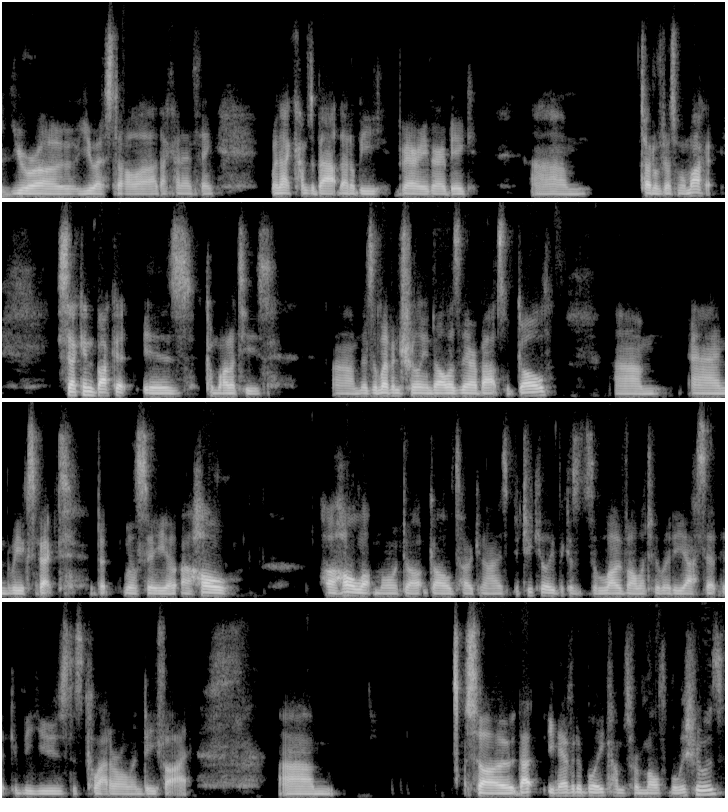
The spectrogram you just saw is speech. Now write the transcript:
mm-hmm. euro, US dollar, that kind of thing. When that comes about, that'll be very, very big um, total addressable market. Second bucket is commodities. Um, there's 11 trillion dollars thereabouts of gold, um, and we expect that we'll see a, a whole a whole lot more gold tokenized, particularly because it's a low volatility asset that can be used as collateral in DeFi. Um, so that inevitably comes from multiple issuers,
